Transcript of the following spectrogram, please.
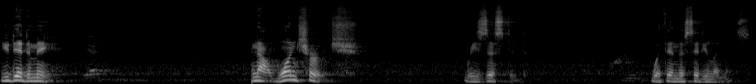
you did to me. Not one church resisted within the city limits.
